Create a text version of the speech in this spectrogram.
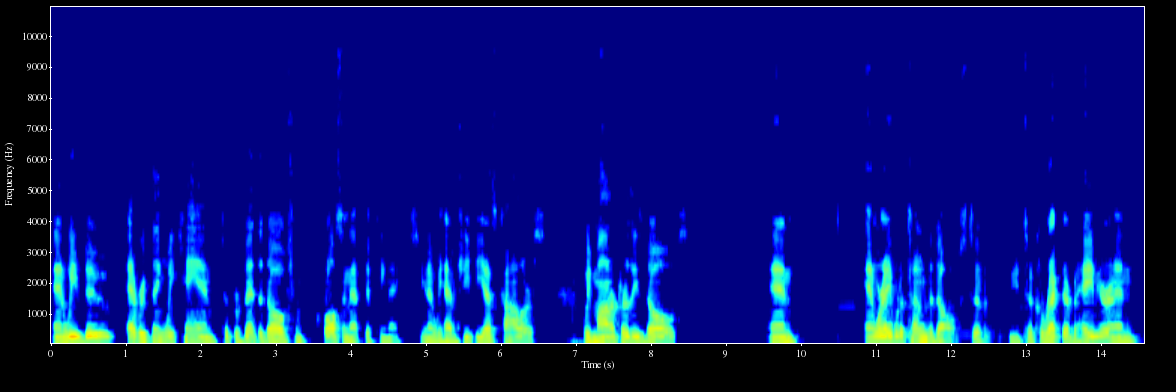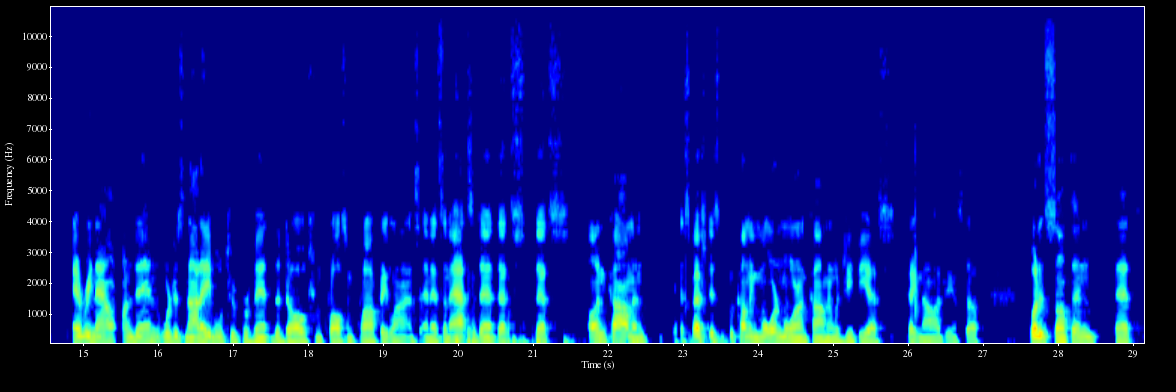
and we do everything we can to prevent the dogs from crossing that 15 acres. You know, we have GPS collars, we monitor these dogs, and and we're able to tone the dogs to to correct their behavior. And every now and then we're just not able to prevent the dogs from crossing property lines. And it's an accident that's that's uncommon especially it's becoming more and more uncommon with gps technology and stuff but it's something that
